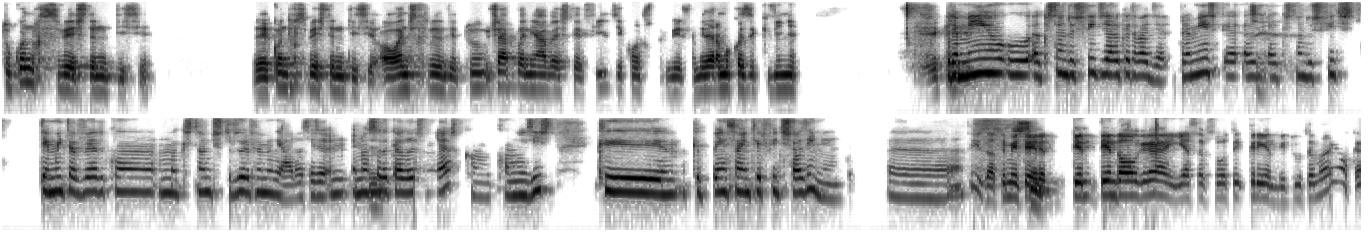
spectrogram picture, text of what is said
tu quando recebeste a notícia, eh, quando recebeste a notícia, ou antes de receber a notícia, tu já planeavas ter filhos e construir família, era uma coisa que vinha. eh, Para mim, o- a questão dos filhos era o que eu estava a dizer. Para mim, a, a- a questão dos filhos tem muito a ver com uma questão de estrutura familiar. Ou seja, eu não sou Hum. daquelas mulheres, como, como existe, que, que pensam em ter filhos sozinha. Sim, exatamente, Sim. era tendo, tendo alguém e essa pessoa te- querendo e tu também, ok,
